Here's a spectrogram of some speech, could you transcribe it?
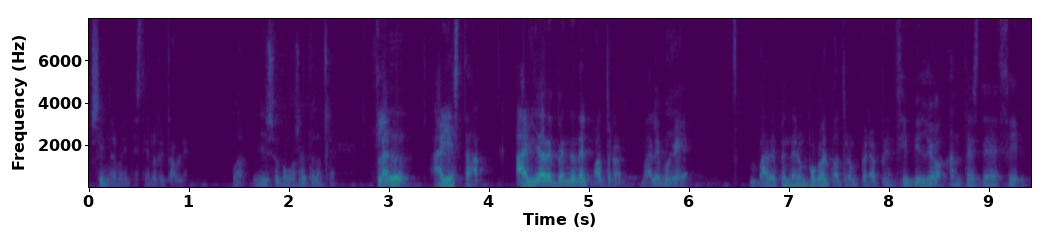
Síndrome de intestino irritable. Vale, ¿Y eso cómo se trata? Claro, ahí está. Ahí ya depende del patrón, ¿vale? Porque va a depender un poco del patrón, pero al principio yo, antes de decir,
